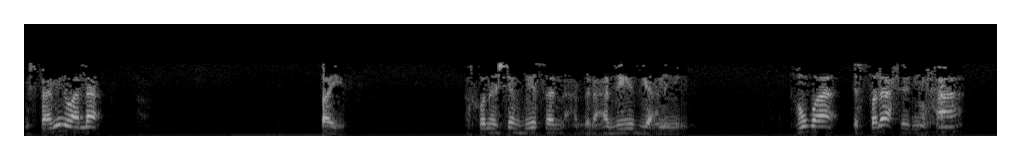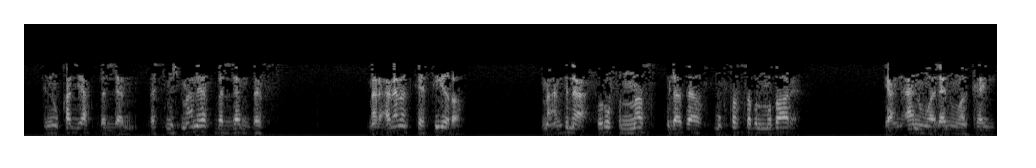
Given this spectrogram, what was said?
مش فاهمين ولا لا؟ طيب. أخونا الشيخ بيسأل عبد العزيز يعني هو اصطلاح للنحاة إنه قد يقبل لم بس مش معنى يقبل لم بس. ما العلامات كثيرة. ما عندنا حروف النصب كلها مختصة بالمضارع. يعني أن ولن وكي.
